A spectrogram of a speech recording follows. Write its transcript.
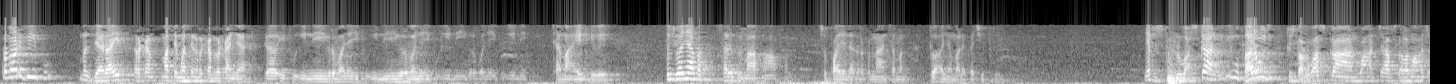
Rombongan ibu-ibu menziarahi rekan masing-masing rekan-rekannya ke ibu ini, ke rumahnya ibu ini, ke rumahnya ibu ini, ke rumahnya ibu ini, jamaah dewe. Tujuannya apa? Saling bermaaf-maafan supaya tidak terkena ancaman doanya malaikat Jibril. Ya disebarluaskan, ini ilmu baru ini disebarluaskan, wajib segala macam,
